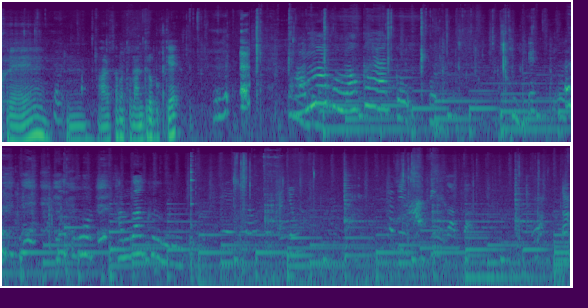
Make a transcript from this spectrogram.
그래. 음, 알았어 한번 더 만들어 볼게. 엄마 그렇게 해도 있고? 그리고 크고 봐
